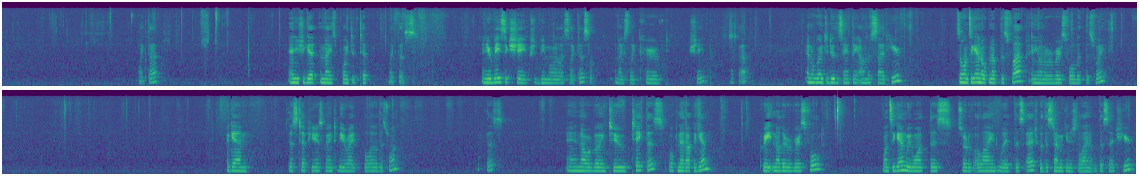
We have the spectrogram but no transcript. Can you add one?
like that. And you should get a nice pointed tip like this. And your basic shape should be more or less like this, nicely curved shape like that. And we're going to do the same thing on this side here. So once again, open up this flap and you want to reverse fold it this way. Again, this tip here is going to be right below this one, like this. And now we're going to take this, open it up again, create another reverse fold. Once again, we want this sort of aligned with this edge, but this time we can just align it with this edge here,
